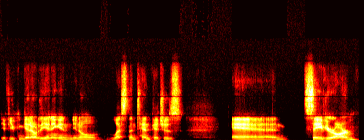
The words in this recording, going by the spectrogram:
if you can get out of the inning in, you know, less than 10 pitches and save your arm,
